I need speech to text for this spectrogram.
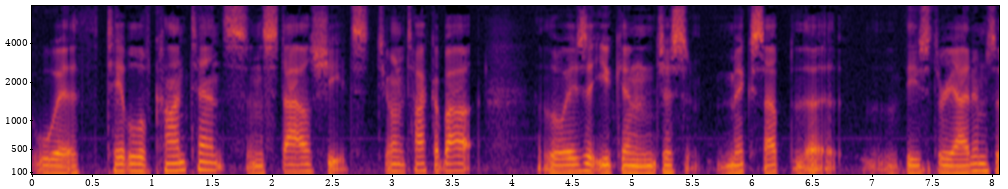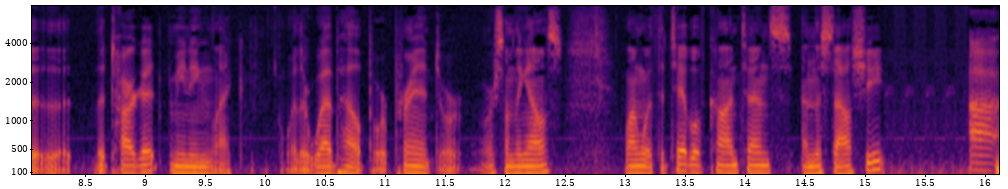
with table of contents and style sheets. Do you want to talk about the ways that you can just mix up the these three items? The, the target, meaning like whether web help or print or, or something else, along with the table of contents and the style sheet. Uh,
